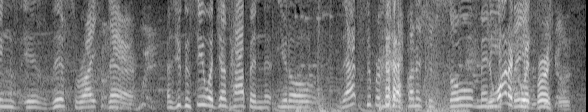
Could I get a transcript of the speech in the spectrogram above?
things is this right there. As you can see what just happened, you know, that super punishes so many You want to quit versus.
